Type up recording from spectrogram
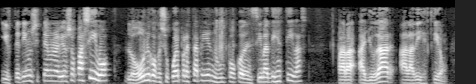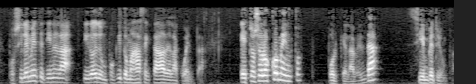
y usted tiene un sistema nervioso pasivo, lo único que su cuerpo le está pidiendo es un poco de enzimas digestivas para ayudar a la digestión. Posiblemente tiene la tiroide un poquito más afectada de la cuenta. Esto se los comento porque la verdad siempre triunfa.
